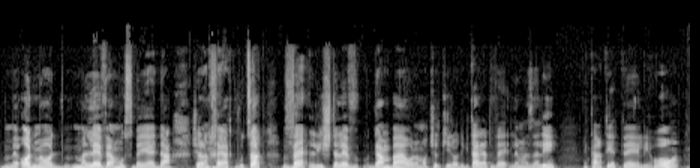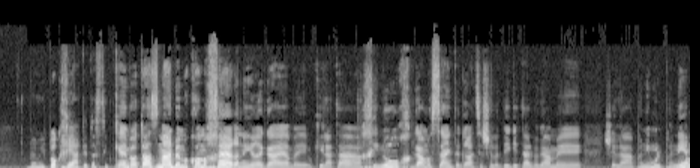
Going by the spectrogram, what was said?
מאוד מאוד מלא ועמוס בידע של הנחיית קבוצות, ולהשתלב גם בעולמות של קהילות דיגיטליות, ולמזלי, הכרתי את אה, ליאור. ומפה קחיית את הסיפור. כן, באותו זמן, במקום אחר, אני רגע בקהילת החינוך, גם עושה אינטגרציה של הדיגיטל וגם uh, של הפנים מול פנים,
